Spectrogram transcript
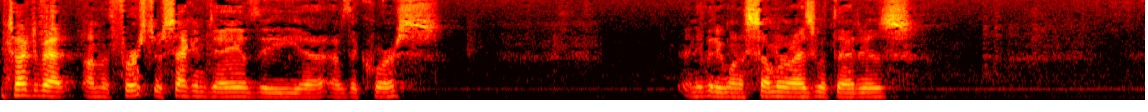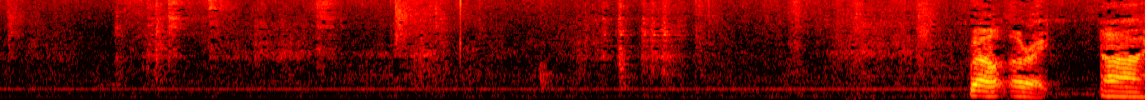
We talked about on the first or second day of the, uh, of the course. Anybody want to summarize what that is? Well, all right. Uh,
